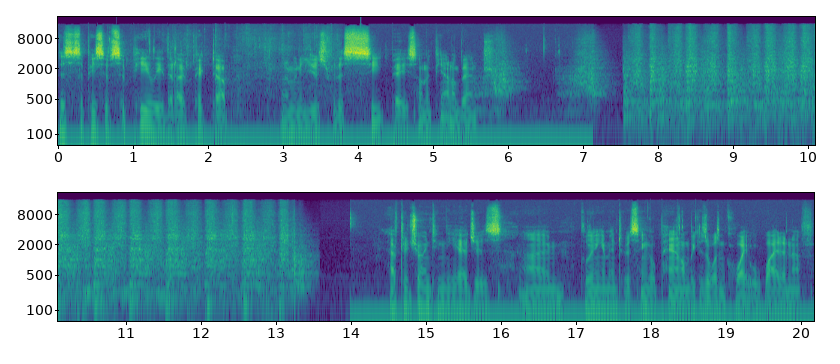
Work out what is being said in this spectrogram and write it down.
This is a piece of sapele that I've picked up that I'm going to use for the seat base on the piano bench. After jointing the edges, I'm gluing them into a single panel because it wasn't quite wide enough.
